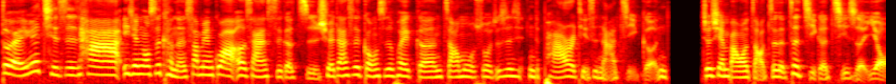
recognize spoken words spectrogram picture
对，因为其实他一间公司可能上面挂二三十个职缺，但是公司会跟招募说，就是你的 priority 是哪几个，你就先帮我找这个这几个急着用，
